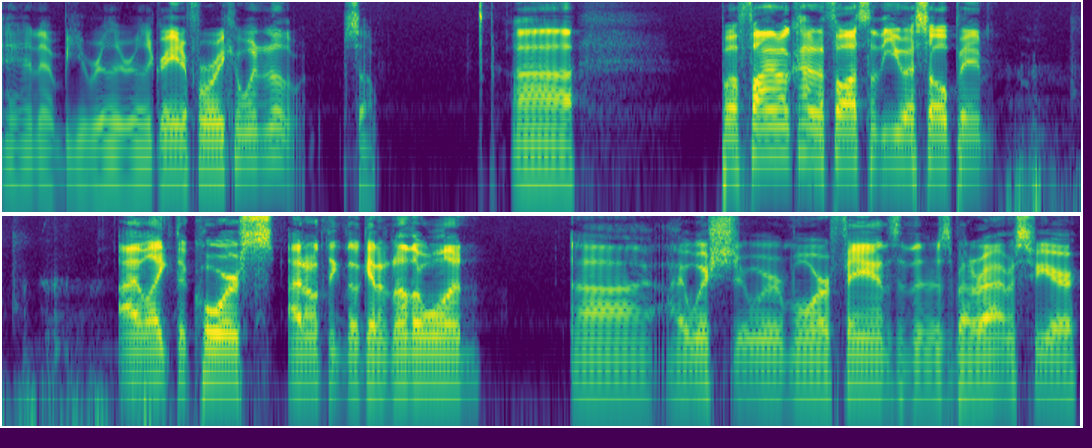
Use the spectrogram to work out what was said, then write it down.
and it would be really, really great if Rory can win another one. So, uh, but final kind of thoughts on the U.S. Open. I like the course. I don't think they'll get another one. Uh, I wish there were more fans and there was a better atmosphere.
